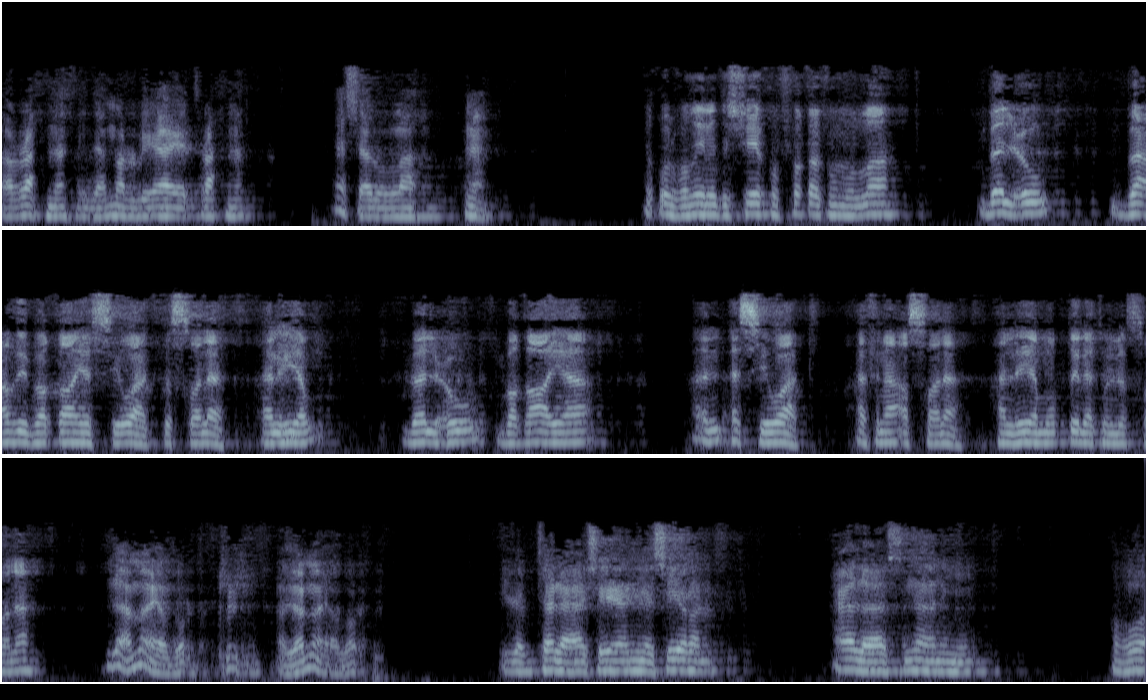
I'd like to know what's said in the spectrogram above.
الرحمة إذا مر بآية رحمة. يسأل الله. نعم. يقول فضيلة الشيخ وفقكم الله بلع بعض بقايا السواك في الصلاة. هل هي بلع بقايا السواك أثناء الصلاة؟ هل هي مبطلة للصلاة؟ لا ما يضر. هذا ما يضر. إذا ابتلع شيئا يسيرا على أسنانه هو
